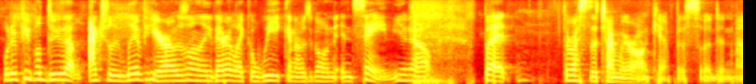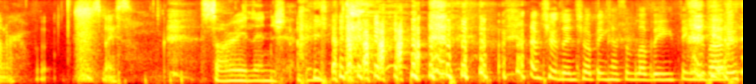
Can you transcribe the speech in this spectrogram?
"What do people do that actually live here?" I was only there like a week, and I was going insane. You know, but the rest of the time we were on campus, so it didn't matter. But it was nice. Sorry, Linköping. I'm sure Linköping has some lovely things about it.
